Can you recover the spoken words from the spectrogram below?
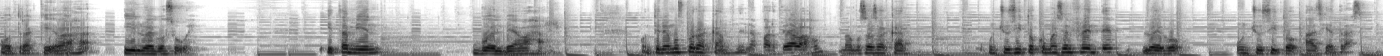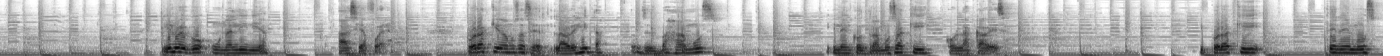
otra que baja y luego sube. Y también vuelve a bajar Continuemos por acá en la parte de abajo. Vamos a sacar un chucito como hacia el frente, luego un chucito hacia atrás. Y luego una línea hacia afuera. Por aquí vamos a hacer la orejita. Entonces bajamos y la encontramos aquí con la cabeza. Y por aquí tenemos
